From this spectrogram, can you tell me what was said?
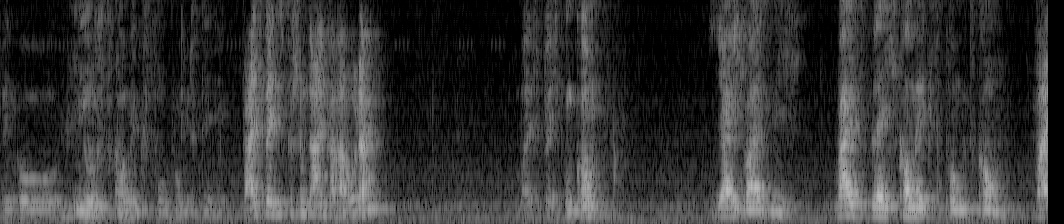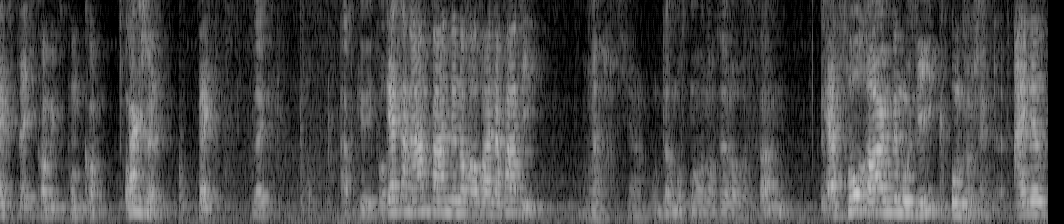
Gringo-comics.de Weißblech ist bestimmt einfacher, oder? Weißblech.com. Ja, ich weiß nicht. Weißblechcomics.com. Weißblechcomics.com. Dankeschön. Weg. Weg. Ab geht die Post. Gestern Abend waren wir noch auf einer Party. Ach ja, und da muss man auch noch selber was sagen. Hervorragende Musik. Unverschämtheit. Eine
